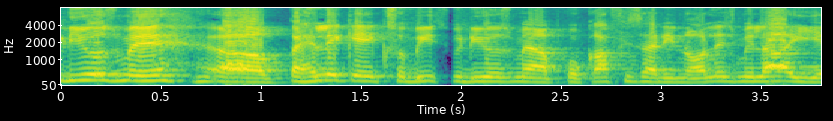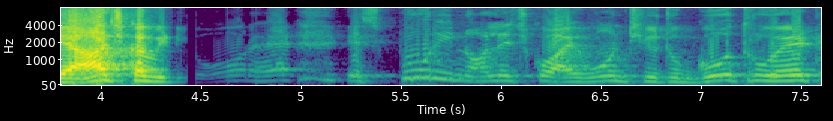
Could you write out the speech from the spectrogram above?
वीडियोस में पहले के 120 वीडियोस में आपको काफ़ी सारी नॉलेज मिला। ये आज का वीडियो नॉलेज को I want you to go through it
